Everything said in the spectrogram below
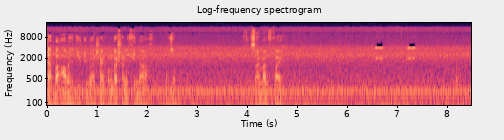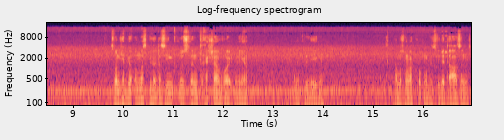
Da bearbeitet YouTube anscheinend unwahrscheinlich viel nach. Also, ist einwandfrei. So, und ich habe ja irgendwas gehört, dass sie einen größeren Drescher wollten hier. Meine Kollegen. Da muss man mal gucken, bis wir da sind.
